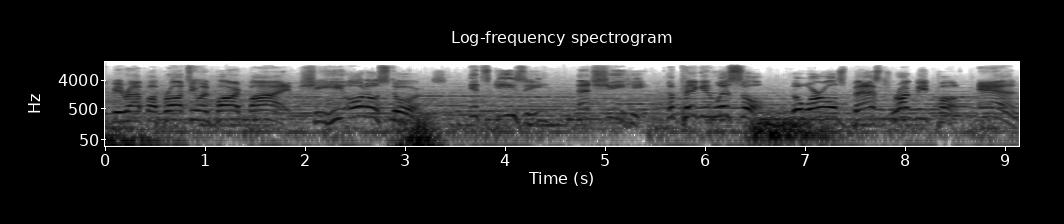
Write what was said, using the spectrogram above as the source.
Rugby Wrap Up brought to you in part by Sheehy Auto Stores. It's easy at Sheehy. The Pig and Whistle, the world's best rugby pump. And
